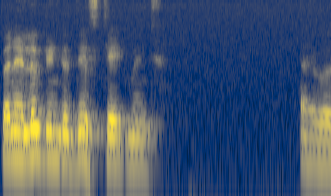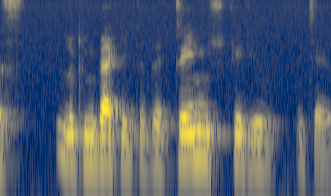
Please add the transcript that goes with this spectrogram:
When I looked into this statement, I was looking back into the training schedule which I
